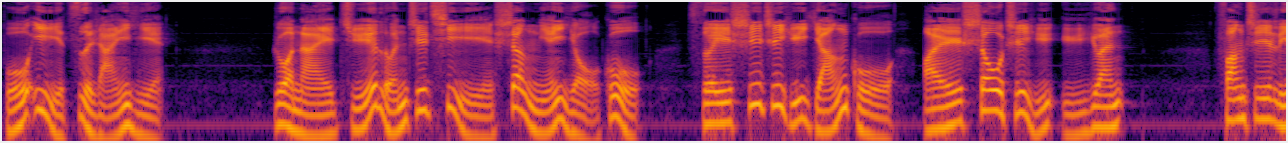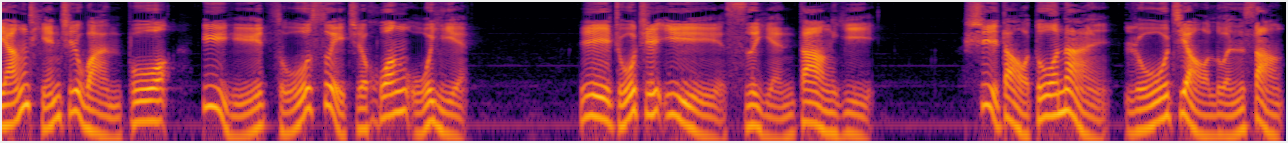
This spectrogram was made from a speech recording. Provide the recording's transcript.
不易自然也。若乃绝伦之气，盛年有故，虽失之于阳谷，而收之于鱼渊，方知良田之晚播，欲于足岁之荒芜也。日逐之欲，斯言当矣。世道多难，儒教沦丧，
